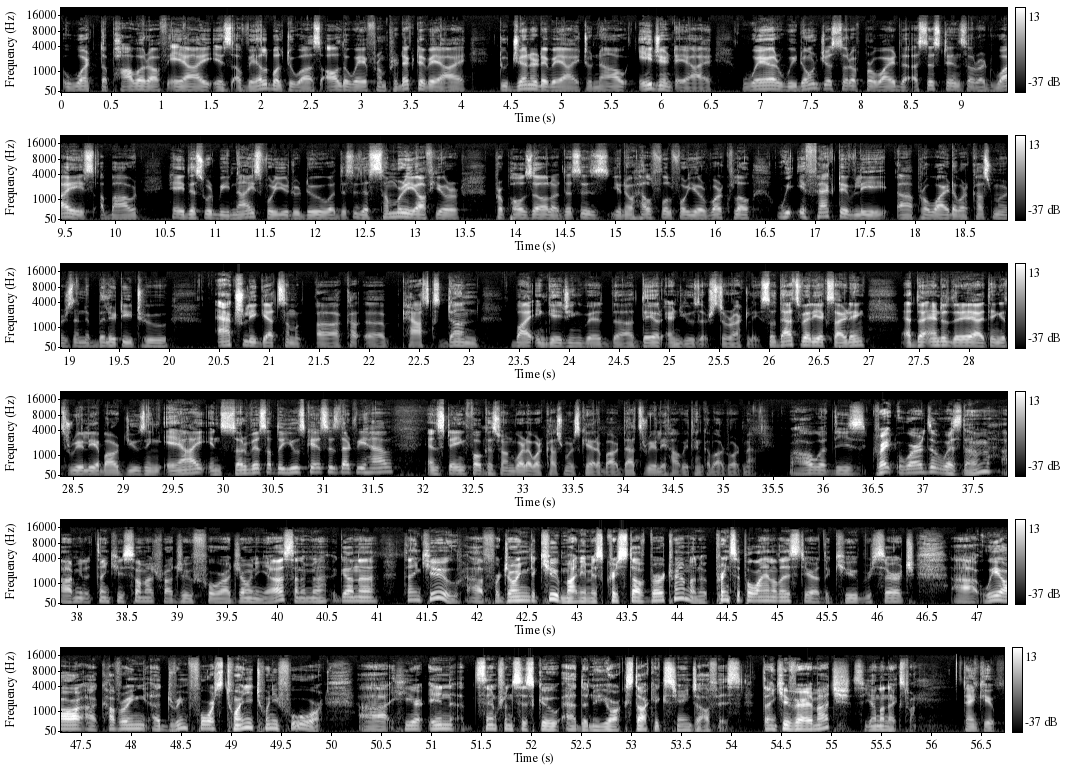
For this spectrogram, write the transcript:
what the power of AI is available to us, all the way from predictive AI to generative AI to now agent AI, where we don't just sort of provide the assistance or advice about, hey, this would be nice for you to do, or this is a summary of your proposal, or this is you know helpful for your workflow. We effectively uh, provide our customers an ability to actually get some uh, uh, tasks done by engaging with uh, their end users directly. So that's very exciting. At the end of the day, I think it's really about using AI in service of the use cases that we have and staying focused on what our customers care about. That's really how we think about roadmap. Well, with these great words of wisdom, I'm going to thank you so much, Raju, for uh, joining us. And I'm uh, going to thank you uh, for joining theCUBE. My name is Christophe Bertrand. I'm a principal analyst here at theCUBE Research. Uh, we are uh, covering Dreamforce 2024 here in San Francisco at the New York Stock Exchange office. Thank you very much. See you on the next one. Thank you.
